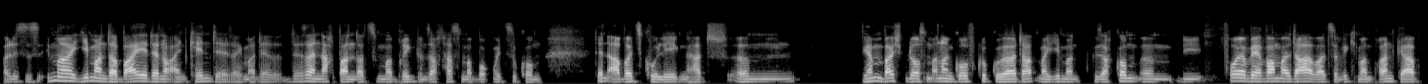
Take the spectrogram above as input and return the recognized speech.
Weil es ist immer jemand dabei, der noch einen kennt, der, sag ich mal, der, der seinen Nachbarn dazu mal bringt und sagt, hast du mal Bock mitzukommen, einen Arbeitskollegen hat. Ähm, wir haben ein Beispiel aus einem anderen Golfclub gehört, da hat mal jemand gesagt, komm, ähm, die Feuerwehr war mal da, weil es da wirklich mal einen Brand gab.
